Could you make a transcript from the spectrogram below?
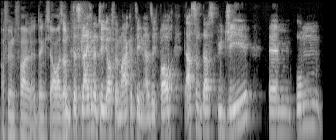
auf jeden Fall, denke ich auch. Also und das gleiche natürlich auch für Marketing. Also ich brauche das und das Budget, ähm, um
